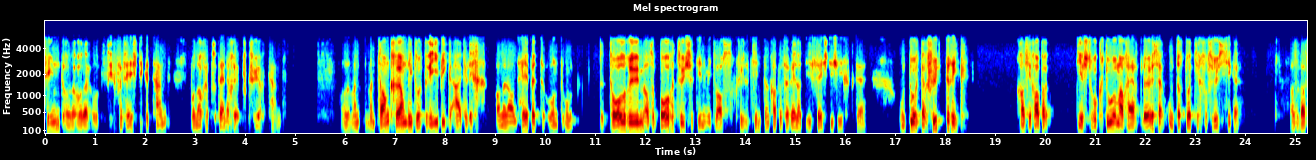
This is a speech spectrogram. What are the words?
sind oder, oder, oder sich verfestigt haben, wo nachher zu diesen Köpfen geführt haben. Oder? Wenn, wenn Sandkörnchen durch Treibung eigentlich aneinander heben und, und die Hohlräume, also Bohren zwischen ihnen mit Wasser gefüllt sind, dann kann das eine relativ feste Schicht geben. Und durch die Erschütterung kann sich aber die Struktur nachher lösen und das tut sich verflüssigen. Also das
